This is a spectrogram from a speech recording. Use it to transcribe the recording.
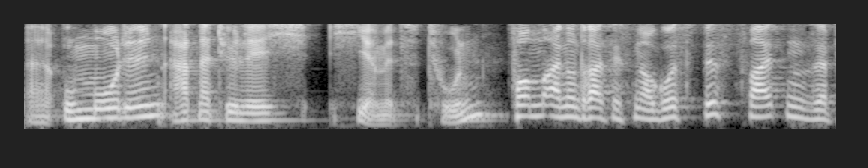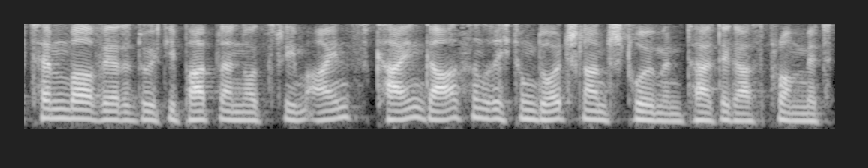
äh, ummodeln, hat natürlich hiermit zu tun. Vom 31. August bis 2. September werde durch die Pipeline Nord Stream 1 kein Gas in Richtung Deutschland strömen, teilte Gazprom mit.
